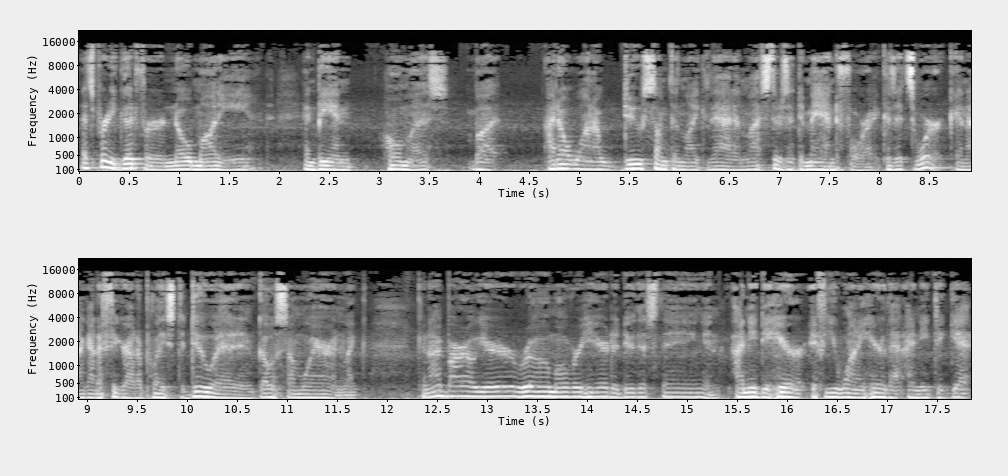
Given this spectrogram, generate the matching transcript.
That's pretty good for no money and being homeless. But I don't want to do something like that unless there's a demand for it because it's work, and I got to figure out a place to do it and go somewhere and like can I borrow your room over here to do this thing? And I need to hear, if you want to hear that, I need to get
